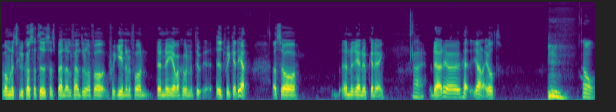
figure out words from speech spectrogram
om det skulle kosta 1000 spänn eller 1500 för att skicka in den och få den nya versionen till, utskickad igen. Alltså en ren uppgradering. Nej. Det hade jag gärna gjort. Ja.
